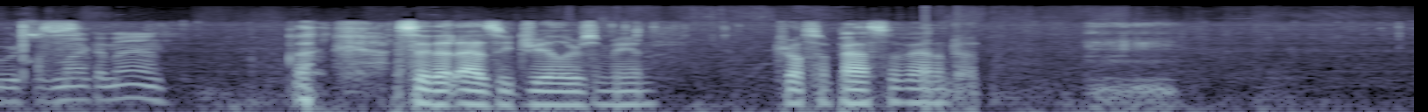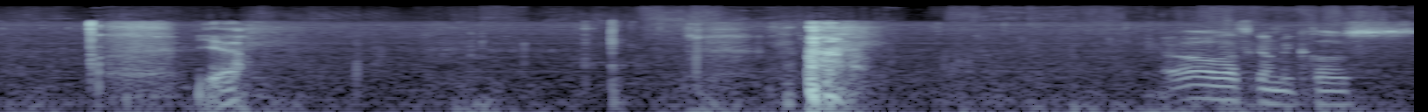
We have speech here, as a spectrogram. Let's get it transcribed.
Which is my command. I say that as he jailers me and drops some passive and I'm dead. yeah. oh, that's gonna be close.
